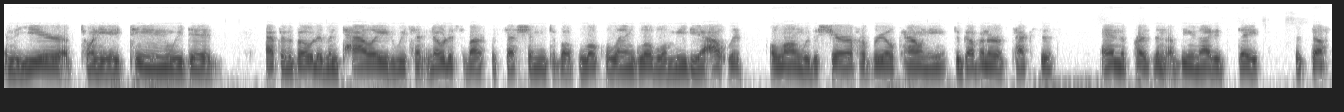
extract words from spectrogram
in the year of 2018, we did. After the vote had been tallied, we sent notice of our secession to both local and global media outlets, along with the sheriff of Real County, the governor of Texas, and the president of the United States. As dusk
